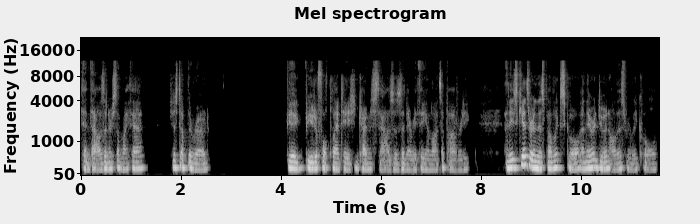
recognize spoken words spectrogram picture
10,000 or something like that, just up the road. Big, beautiful plantation kind of houses and everything, and lots of poverty. And these kids were in this public school and they were doing all this really cool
